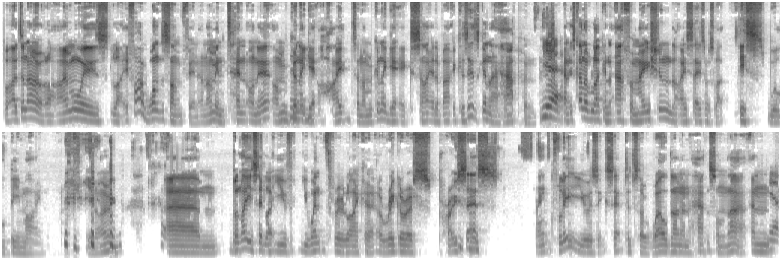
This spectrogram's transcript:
But I don't know. Like, I'm always like, if I want something and I'm intent on it, I'm gonna Mm. get hyped and I'm gonna get excited about it because it's gonna happen. Yeah. And it's kind of like an affirmation that I say to myself, like, this will be mine. You know. um, but like you said, like you've you went through like a, a rigorous process. Thankfully, you was accepted. So well done and hats on that. And Yep.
